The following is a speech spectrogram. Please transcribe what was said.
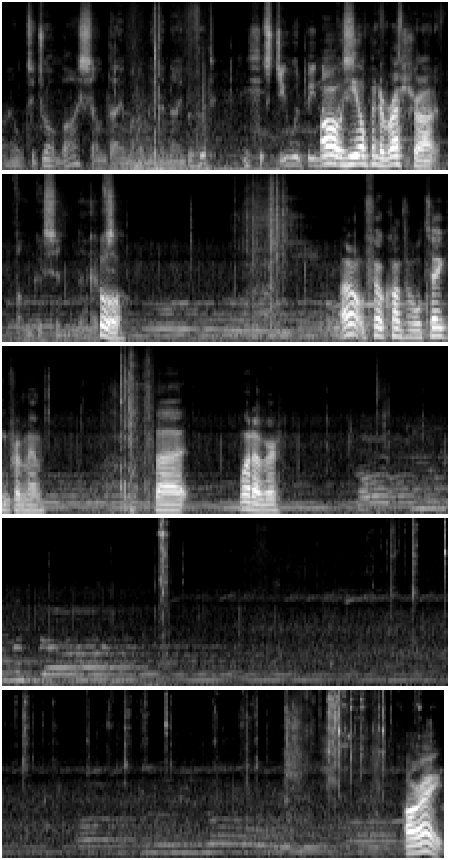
I ought to drop by someday when I'm in the neighbourhood. Stew would be nice. Oh, he opened a It's made out restaurant. of Fungus and leaves. Cool. I don't feel comfortable taking from him. But, whatever. Alright.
